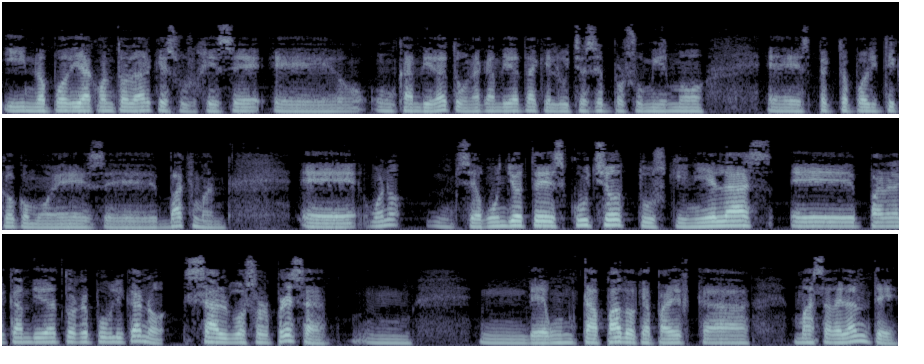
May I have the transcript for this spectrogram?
y no podía controlar que surgiese eh, un candidato, una candidata que luchase por su mismo aspecto político como es Bachman. bueno, según yo te escucho, tus quinielas para el candidato republicano, salvo sorpresa mm, de un tapado que aparezca más adelante,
